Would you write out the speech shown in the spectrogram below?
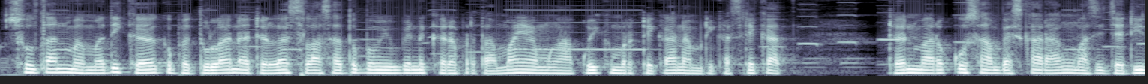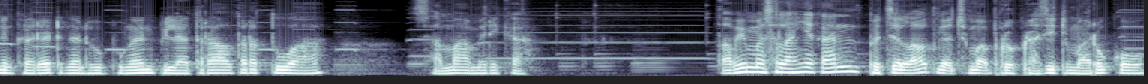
Sultan Muhammad III kebetulan adalah salah satu pemimpin negara pertama yang mengakui kemerdekaan Amerika Serikat dan Maroko sampai sekarang masih jadi negara dengan hubungan bilateral tertua sama Amerika. Tapi masalahnya kan bajak laut nggak cuma beroperasi di Maroko,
